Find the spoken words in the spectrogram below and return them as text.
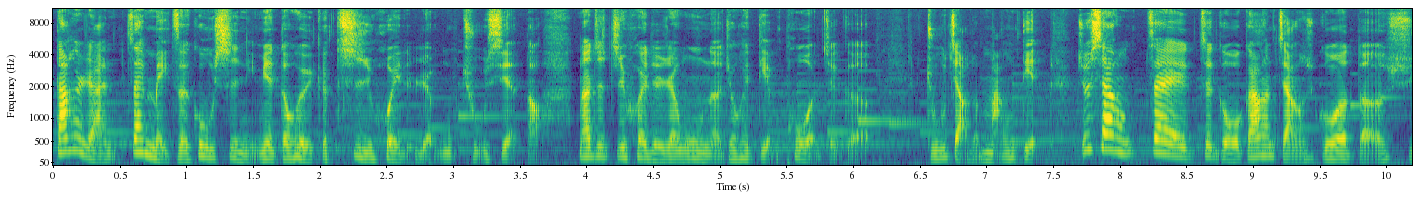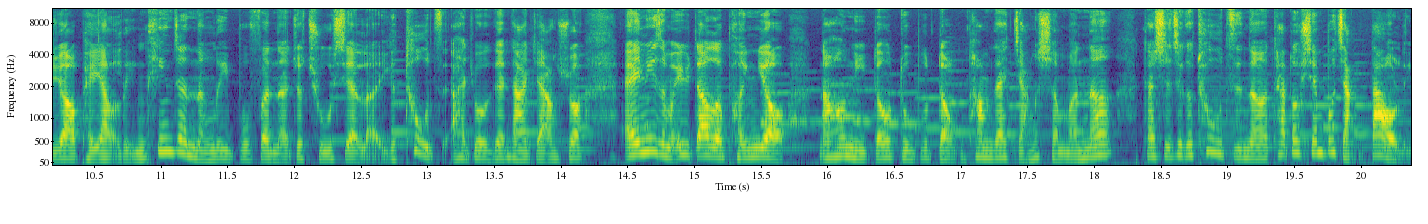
当然，在每则故事里面都会有一个智慧的人物出现啊。那这智慧的人物呢，就会点破这个主角的盲点。就像在这个我刚刚讲过的，需要培养聆听这能力部分呢，就出现了一个兔子，他就会跟他讲说：“哎，你怎么遇到了朋友，然后你都读不懂他们在讲什么呢？”但是这个兔子呢，他都先不讲道理，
